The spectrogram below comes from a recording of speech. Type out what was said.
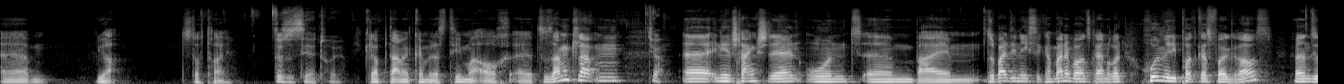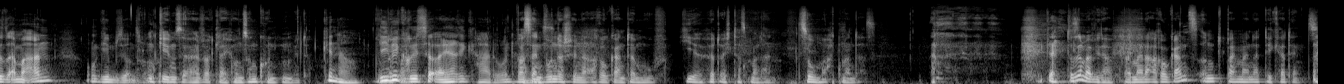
Ähm, ja, ist doch toll. das ist sehr toll. Ich glaube, damit können wir das Thema auch äh, zusammenklappen äh, in den Schrank stellen und ähm, beim, sobald die nächste Kampagne bei uns reinrollt, holen wir die Podcast-Folge raus, hören sie uns einmal an und geben sie uns und geben sie einfach gleich unseren Kunden mit. Genau. Liebe Grüße, euer Ricardo und Was ein Hannes. wunderschöner, arroganter Move. Hier, hört euch das mal an. So macht man das. da sind wir wieder bei meiner Arroganz und bei meiner Dekadenz.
